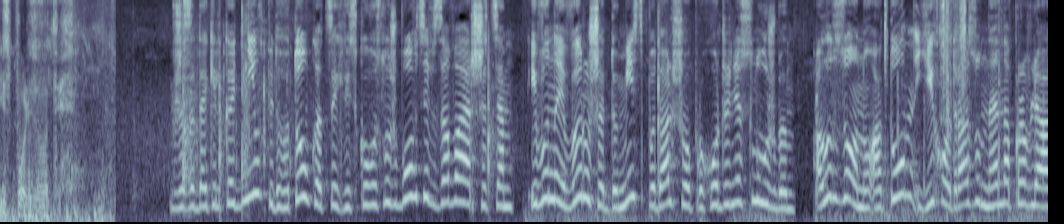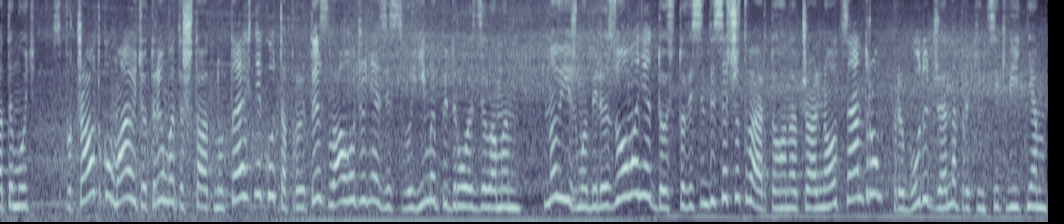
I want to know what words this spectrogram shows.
іспользувати. Вже за декілька днів підготовка цих військовослужбовців завершиться, і вони вирушать до місць подальшого проходження служби. Але в зону АТО їх одразу не направлятимуть. Спочатку мають отримати штатну техніку та пройти злагодження зі своїми підрозділами. Нові ж мобілізовані до 184-го навчального центру прибудуть вже наприкінці квітня.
